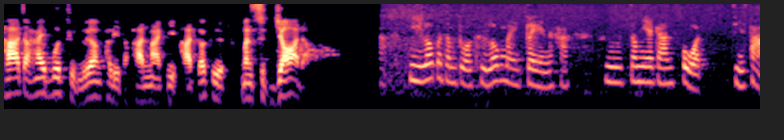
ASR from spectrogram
ถ้าจะให้พูดถึงเรื่องผลิตภัณฑ์มากีพัทก็คือมันสุดยอดอะมีโรคประจำตัวคือโรคไมเกรนนะคะ คือจะมีอาการปวดศีรษะ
